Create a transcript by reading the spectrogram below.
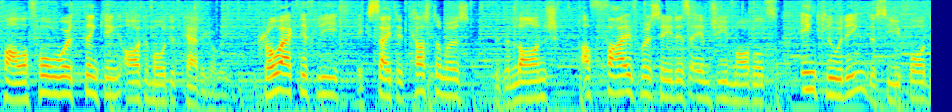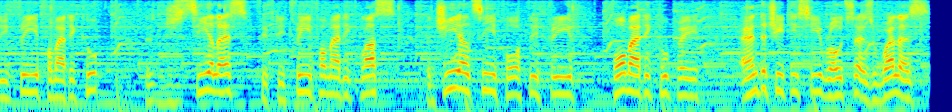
for our forward thinking automotive category proactively excited customers with the launch of five Mercedes AMG models, including the C43 4MATIC Coupe, the CLS 53 4MATIC Plus, the GLC 43 4MATIC Coupe, and the GTC Roadster, as well as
